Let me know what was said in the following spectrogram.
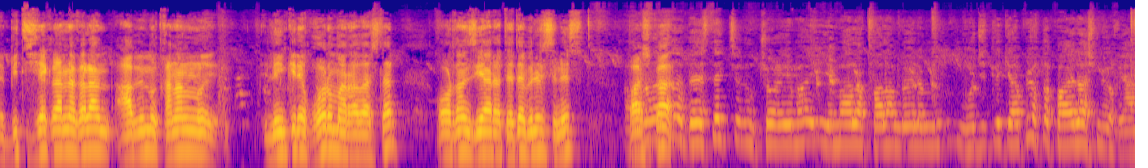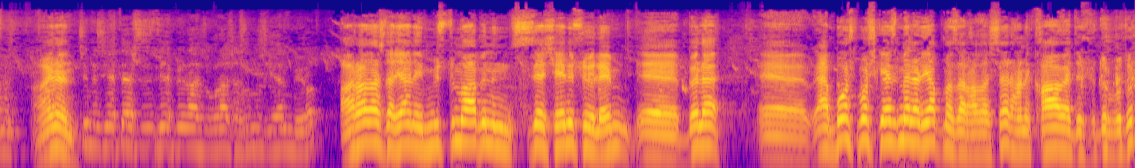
e, bitiş ekranına falan abimin kanalını linkini korum arkadaşlar. Oradan ziyaret edebilirsiniz. Başka Arkadaşlar destek çıkın. Çoğu ima, imalat falan böyle mu- mucitlik yapıyor da paylaşmıyor yani. Aynen. İçimiz yetersiz diye biraz uğraşasımız gelmiyor. Arkadaşlar yani Müslüm abinin size şeyini söyleyeyim. Ee, böyle e, yani boş boş gezmeler yapmaz arkadaşlar. Hani kahvede şudur budur.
